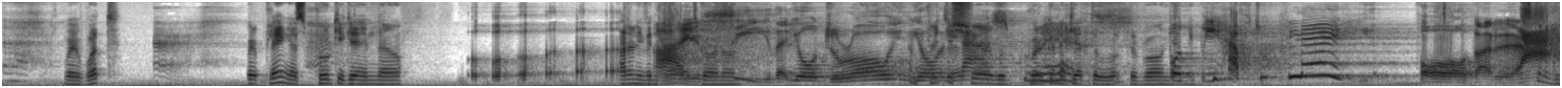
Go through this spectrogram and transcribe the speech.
Wait, what? We're playing a spooky game now. I don't even know I what's going on. see that you're drawing I'm your pretty sure we're, we're gonna get the, breath. the wrong But ending. we have to play for the last gonna be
